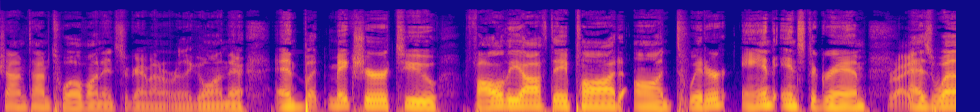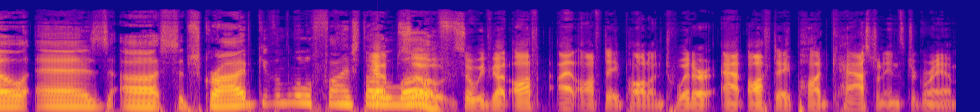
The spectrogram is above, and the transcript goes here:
Shime Time 12 on Instagram. I don't really go on there. And but make sure to follow the Off Day Pod on Twitter and Instagram, Right. as well as uh, subscribe. Give them a little five star Yep, love. So, so we've got off at Off Day Pod on Twitter, at Off Day Podcast on Instagram,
